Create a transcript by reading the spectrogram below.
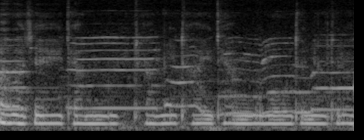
아버지의 대한민국을 기도합니다. 이 대한민국 모든 일들을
